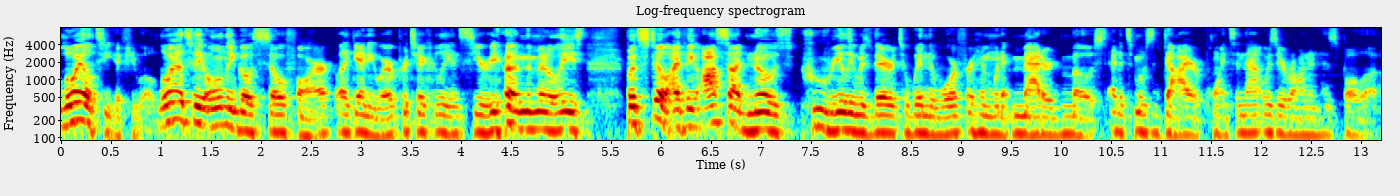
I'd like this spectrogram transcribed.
loyalty, if you will. Loyalty only goes so far, like anywhere, particularly in Syria and the Middle East. But still, I think Assad knows who really was there to win the war for him when it mattered most, at its most dire points, and that was Iran and Hezbollah.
